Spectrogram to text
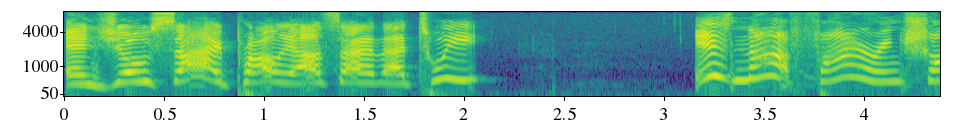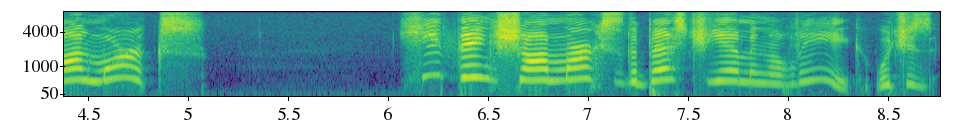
And Joe Tsai, probably outside of that tweet, is not firing Sean Marks. He thinks Sean Marks is the best GM in the league, which is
